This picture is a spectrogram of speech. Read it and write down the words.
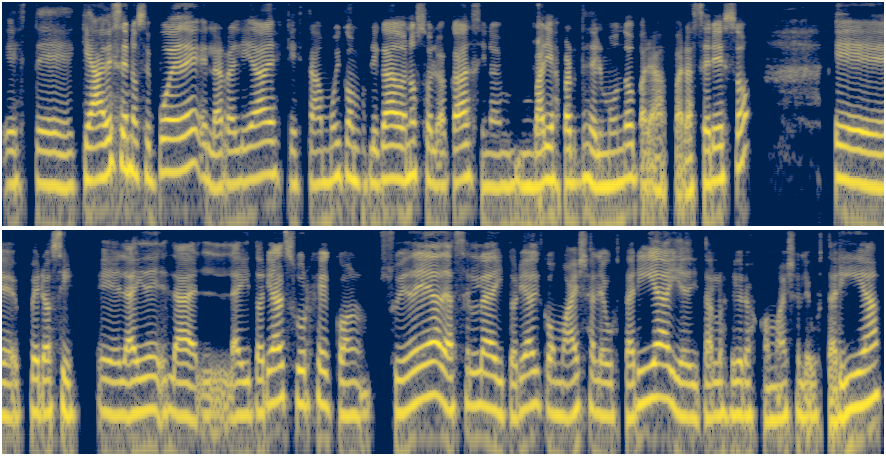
este, que a veces no se puede, la realidad es que está muy complicado, no solo acá, sino en varias partes del mundo para, para hacer eso. Eh, pero sí, eh, la, ide- la, la editorial surge con su idea de hacer la editorial como a ella le gustaría y editar los libros como a ella le gustaría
